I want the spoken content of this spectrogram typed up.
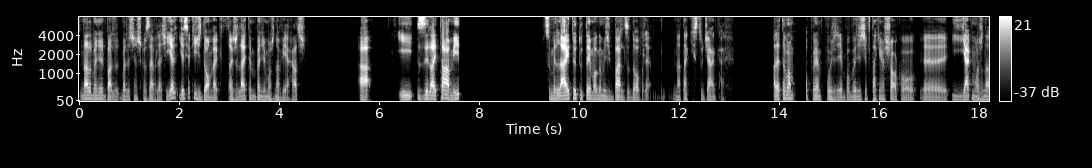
nalot będzie bardzo, bardzo ciężko zebrać. Jest, jest jakiś domek, także lightem będzie można wjechać. A, i z lightami w sumie lighty tutaj mogą być bardzo dobre na takich studziankach. Ale to wam opowiem później, bo będziecie w takim szoku, yy, jak można,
